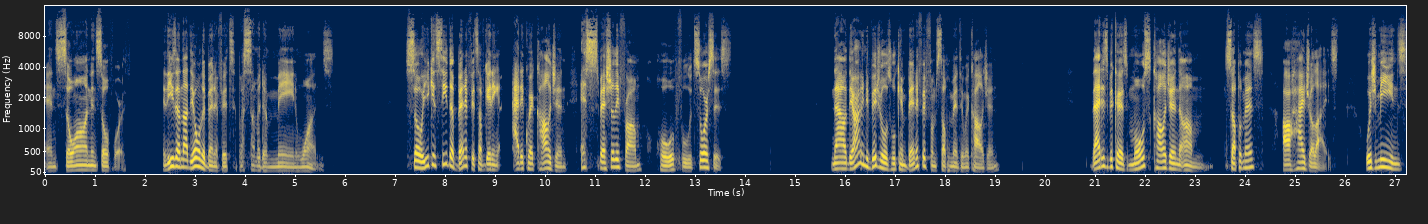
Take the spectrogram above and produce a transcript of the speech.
and so on and so forth. And these are not the only benefits, but some of the main ones. So you can see the benefits of getting adequate collagen, especially from whole food sources. Now, there are individuals who can benefit from supplementing with collagen. That is because most collagen um, supplements are hydrolyzed, which means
